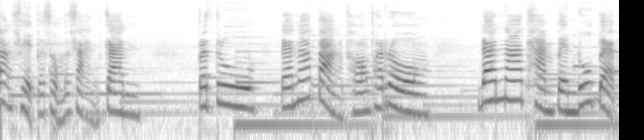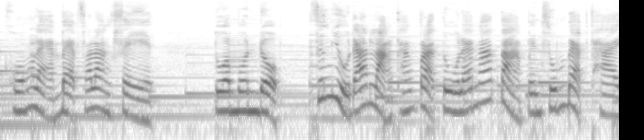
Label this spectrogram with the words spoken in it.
รั่งเศสผสมผสานกัน ประตูและหน้าต่างท้องพระโรง ด้านหน้าทำเป็นรูปแบบโค้งแหลมแบบฝรั่งเศส ตัวมนดบซึ่งอยู่ด้านหลังทั้งประตูและหน้าต่างเป็นซุ้มแบบไทย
